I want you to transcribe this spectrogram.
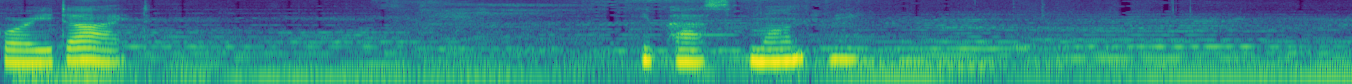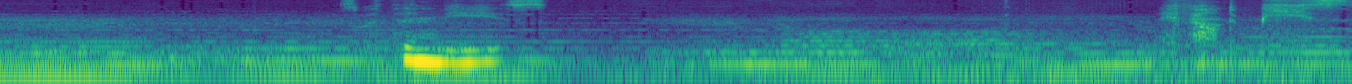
Before he died, he passed them on to me. It's within these. They found peace.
